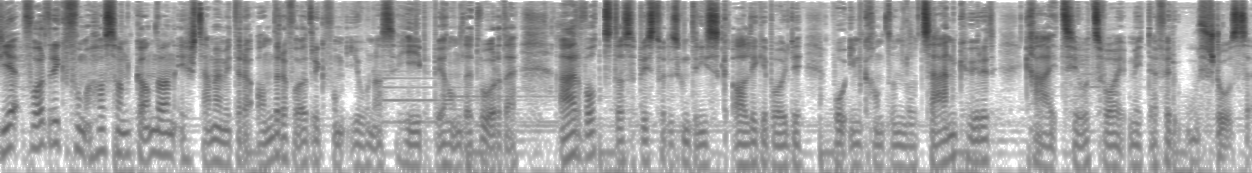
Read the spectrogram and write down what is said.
Die Forderung von Hassan Gandan ist zusammen mit einer anderen Forderung von Jonas Heb behandelt worden. Er will, dass bis 2030 alle Gebäude, die im Kanton Luzern gehören, kein CO2 mit ausstoßen.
